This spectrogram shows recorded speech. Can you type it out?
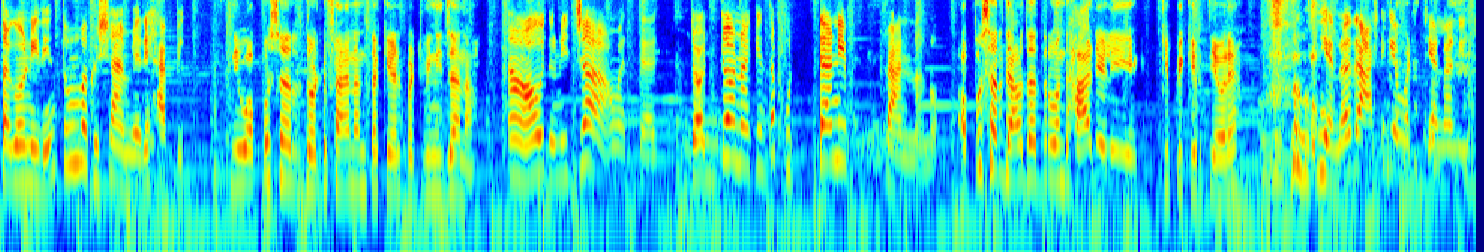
ತಗೊಂಡಿದೀನಿ. ತುಂಬಾ ಖುಷಿ. ಐ ಆಮ್ ವೆರಿ ಹ್ಯಾಪಿ ನೀವು ಅಪ್ಪು ಸರ್ ದೊಡ್ಡ ಫ್ಯಾನ್ ಅಂತ ಕೇಳ್ಪಟ್ವಿ. ನಿಜಾನಾ? ಹೌದು. ನಿಜ. ಮತ್ತೆ ದೊಡ್ಡವನಕ್ಕಿಂತ ಪುಟ್ಟಣಿ ಫ್ಯಾನ್ ನಾನು. ಅಪ್ಪು ಸರ್ ಯಾವ್ದಾದ್ರು ಒಂದು ಹಾಡು ಹೇಳಿ ಕಿಪ್ಪಿ ಕೀರ್ತಿ ಅವರೇ. ಎಲ್ಲದ ಆಟಕ್ಕೆ ಬರ್ತೀಯಲ್ಲ ನೀವು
